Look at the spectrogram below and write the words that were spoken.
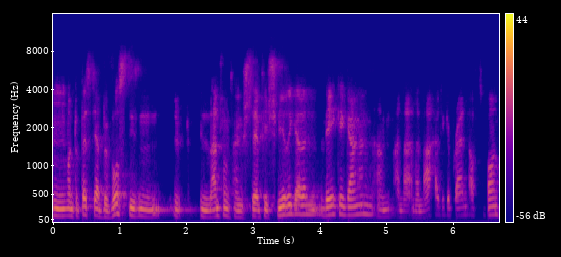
Hm, und du bist ja bewusst diesen, in Anführungszeichen, sehr viel schwierigeren Weg gegangen, ähm, eine, eine, nachhaltige Brand aufzubauen.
